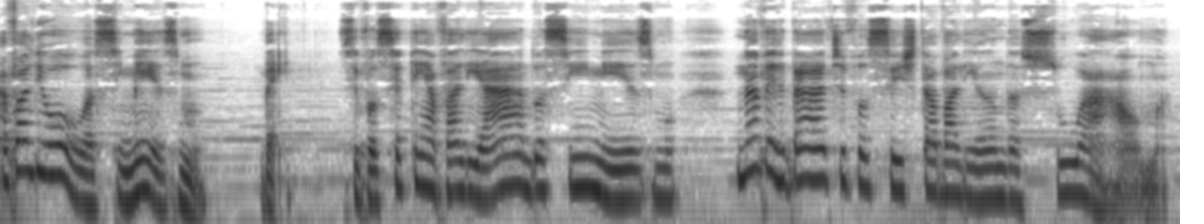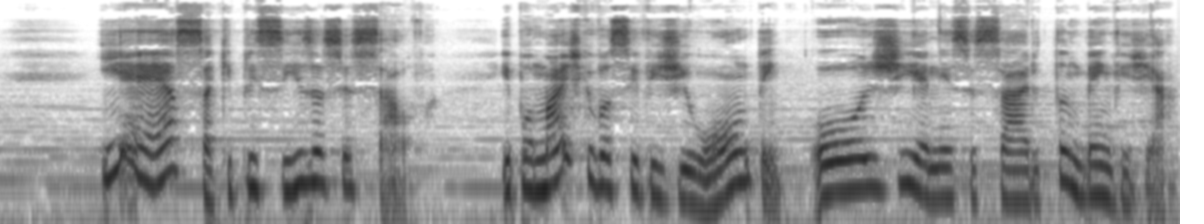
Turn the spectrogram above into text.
Avaliou a si mesmo? Bem, se você tem avaliado a si mesmo, na verdade você está avaliando a sua alma. E é essa que precisa ser salva. E por mais que você vigiou ontem, hoje é necessário também vigiar.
